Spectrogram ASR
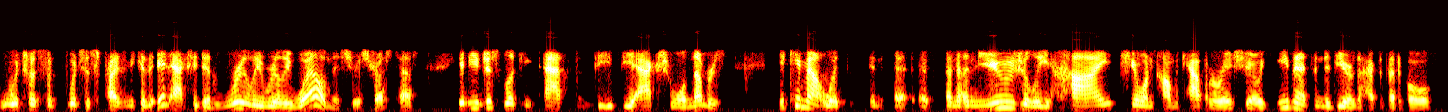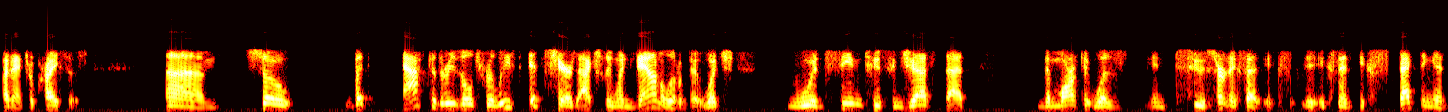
which was which is surprising because it actually did really really well in this year's stress test. If you're just looking at the the actual numbers, it came out with an, a, an unusually high Tier One Common Capital ratio, even at the nadir of the hypothetical financial crisis. Um, so, but after the results released, its shares actually went down a little bit, which would seem to suggest that the market was in, to a certain extent, ex, extent expecting it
